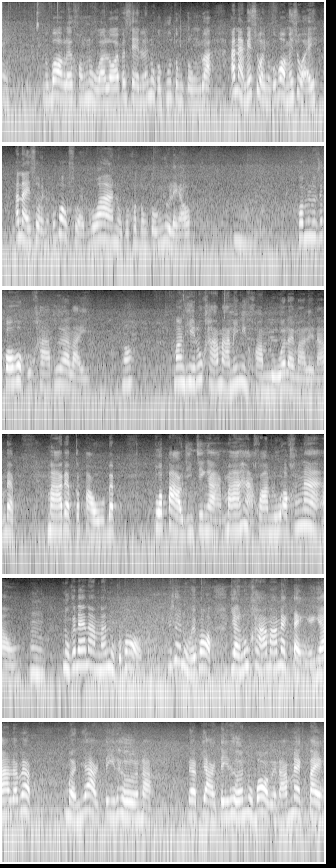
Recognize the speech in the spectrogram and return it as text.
นี่หนูบอกเลยของหนูอะร้อยเปอร์เซ็นแล้วหนูก็พูดตรงๆด้วยอันไหนไม่สวยหนูก็บอกไม่สวย อันไหนสวยหนูก็บอกสวยเพราะว่าหนูเป็นคนตรงๆอยู่แล้วเพราะไม่รู้จะโกหกลูกค้าเพื่ออะไรเนาะบางทีลูกค้ามาไม่มีความรู้อะไรมาเลยนะ แบบมาแบบกระเป๋าแบบตัวเปล่าจริง ๆอะมาหาความรู้เอาข้างหน้าเอา อืหนูก็แนะนำนะหนูก็บอก ไม่ใช่หนูไม่บอก อย่างลูกค้ามาแม็กแต่งอย่างเงี้ยแล้วแบบเหมือนอยากตีเทินอะแบบอยากตีเทินหนูบอกเลยนะ แม็กแต่ง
